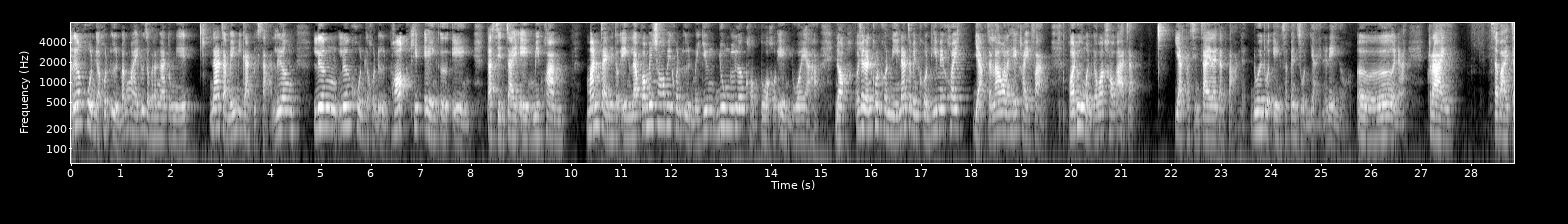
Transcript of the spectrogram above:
เรื่องคุณกับคนอื่นบ้างไหมดูจากพลังงานตรงนี้ น่าจะไม่มีการปรึกษาเรื่อง เรื่องเรื่องคุณกับคนอื่น เพราะคิดเองเออเอง ตัดสินใจเองมีความมั่นใจในตัวเอง แล้วก็ไม่ชอบให้คนอื่นมายุ่งยุ่งเรื่องของตัวเขาเองด้วยอะค่ะเนาะเพราะฉะนั้นคนคนนี้น่าจะเป็นคนที่ไม่ค่อยอยากจะเล่าอะไรให้ใครฟัง เพราะดูเหมือนกับว่าเขาอาจจะอยากตัดสินใจอะไรต่างๆเนี่ยด้วยตัวเองซะเป็นส่วนใหญ่นั่นเองเนาะเออนะใคร สบายใจ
